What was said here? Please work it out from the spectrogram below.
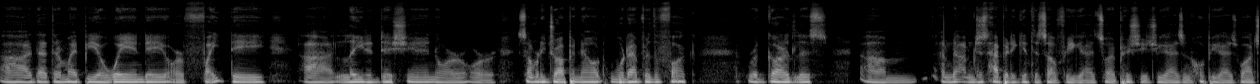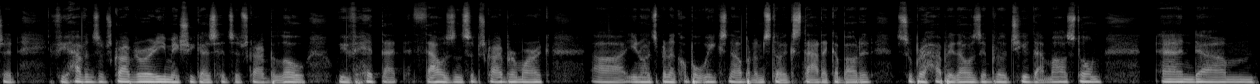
uh, that there might be a weigh-in day or fight day, uh, late edition or, or somebody dropping out, whatever the fuck. Regardless, um, I'm, I'm just happy to get this out for you guys. So I appreciate you guys and hope you guys watch it. If you haven't subscribed already, make sure you guys hit subscribe below. We've hit that thousand subscriber mark. Uh, you know, it's been a couple weeks now, but I'm still ecstatic about it. Super happy that I was able to achieve that milestone. And, um,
